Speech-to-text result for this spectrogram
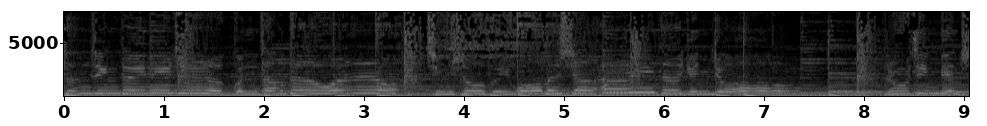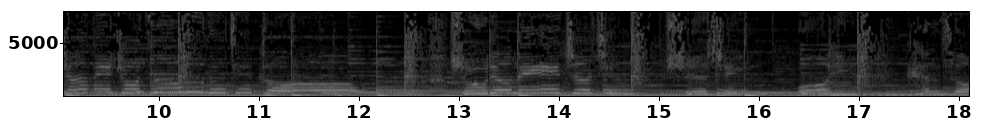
曾经对你炙热滚烫的温柔，请收回我们相爱的缘由。如今变成你出走的借口，输掉你这件事情，我已看透。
